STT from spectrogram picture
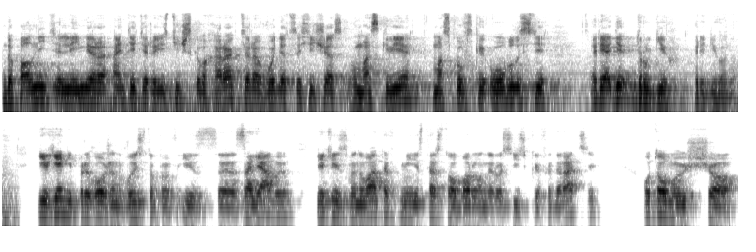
Дополнительные меры антитеррористического характера вводятся сейчас в Москве, Московской области, ряде других регионов. Євгеній Пригожин виступив із е, заявою, в якій звинуватив Міністерство оборони Російської Федерації у тому, що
